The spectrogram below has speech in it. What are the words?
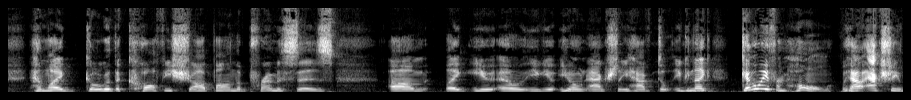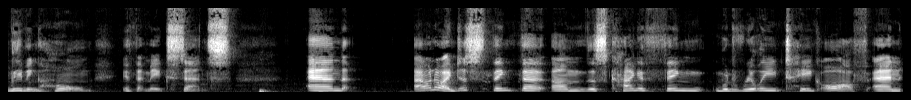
and like go to the coffee shop on the premises um like you you you don't actually have to you can like get away from home without actually leaving home, if that makes sense. And I don't know, I just think that um, this kind of thing would really take off. And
